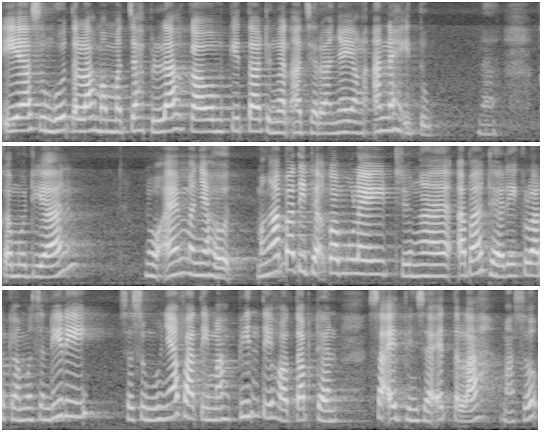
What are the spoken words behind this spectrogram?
Ia sungguh telah memecah belah kaum kita dengan ajarannya yang aneh itu. Nah, kemudian Nuaim menyahut, "Mengapa tidak kau mulai dengan apa dari keluargamu sendiri? Sesungguhnya Fatimah binti Khattab dan Said bin Zaid telah masuk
